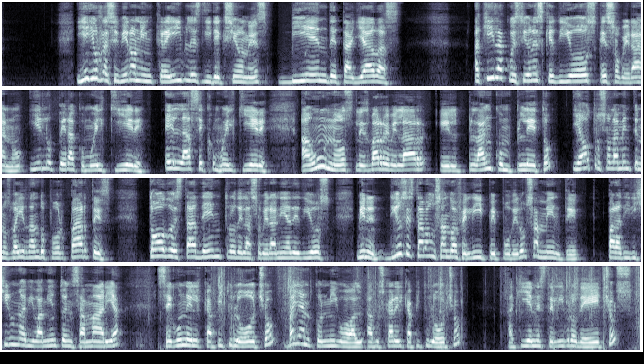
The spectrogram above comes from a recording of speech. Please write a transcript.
Y ellos recibieron increíbles direcciones bien detalladas. Aquí la cuestión es que Dios es soberano y Él opera como Él quiere. Él hace como Él quiere. A unos les va a revelar el plan completo y a otros solamente nos va a ir dando por partes. Todo está dentro de la soberanía de Dios. Miren, Dios estaba usando a Felipe poderosamente para dirigir un avivamiento en Samaria, según el capítulo 8. Vayan conmigo a, buscar el capítulo 8, aquí en este libro de Hechos.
